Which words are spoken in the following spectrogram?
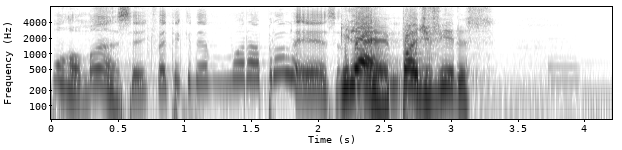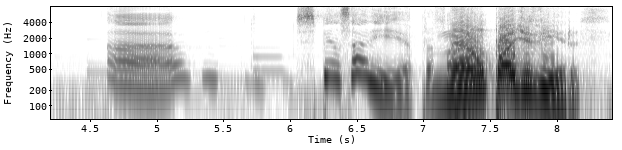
um romance, a gente vai ter que demorar pra ler. Guilherme, pode vírus? Ah, dispensaria, pra falar. Não pode vírus.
